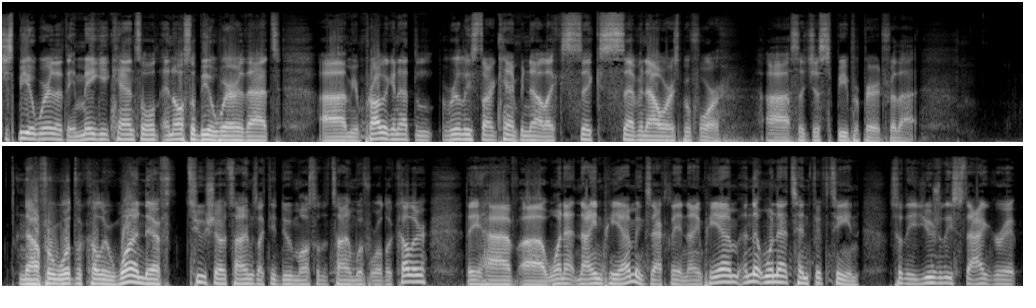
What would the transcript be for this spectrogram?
just be aware that they may get canceled and also be aware that um, you're probably going to have to really start camping out like six, seven hours before. Uh, so just be prepared for that. Now, for World of Color 1, they have two show times like they do most of the time with World of Color. They have uh, one at 9 p.m., exactly at 9 p.m., and then one at 10.15. So they usually stagger it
